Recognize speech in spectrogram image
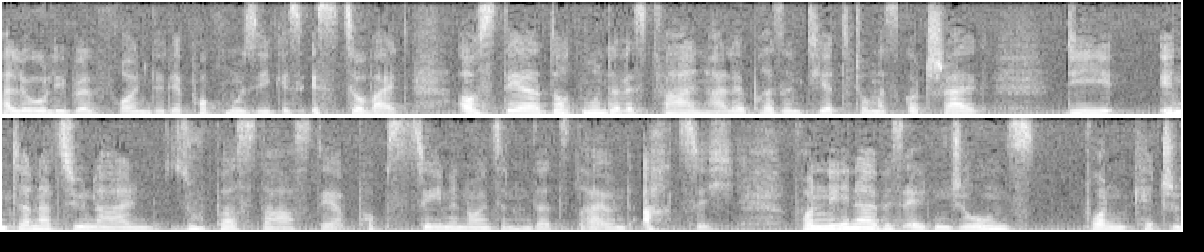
Hallo, liebe Freunde der Popmusik. Es ist soweit. Aus der Dortmunder Westfalenhalle präsentiert Thomas Gottschalk die internationalen Superstars der Popszene 1983. Von Nena bis Elton Jones, von Catchy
